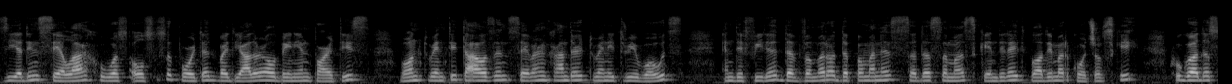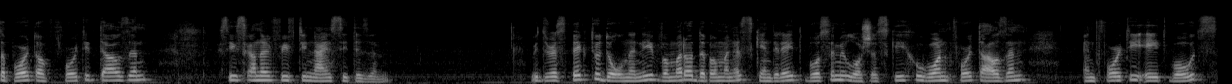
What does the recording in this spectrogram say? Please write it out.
Ziadin Sela, who was also supported by the other Albanian parties, won 20,723 votes and defeated the VMRO DPMNE's SDSM's candidate Vladimir Kochovsky, who got the support of 40,659 citizens. With respect to Dolneni, VMRO DPMNE's candidate Bose Miloševski, who won 4,048 votes,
